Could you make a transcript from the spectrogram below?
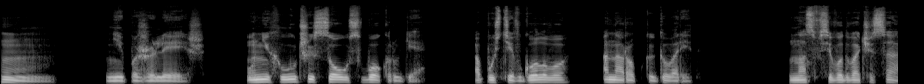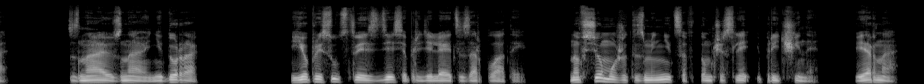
Хм, не пожалеешь. У них лучший соус в округе. Опустив голову, она робко говорит. У нас всего два часа. Знаю, знаю, не дурак. Ее присутствие здесь определяется зарплатой. Но все может измениться, в том числе и причины верно?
